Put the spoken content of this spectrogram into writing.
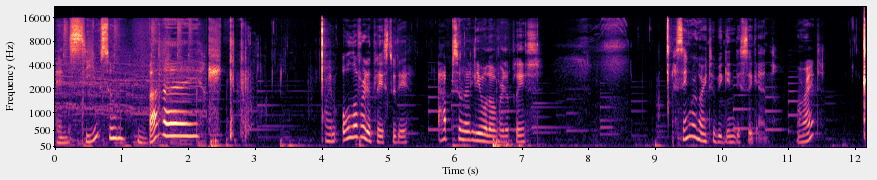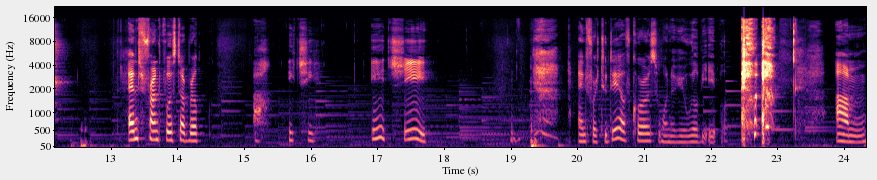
and see you soon. Bye! I'm all over the place today. Absolutely all over the place. I think we're going to begin this again. All right? And front post double. Ah, itchy. Itchy. and for today, of course, one of you will be able. um,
